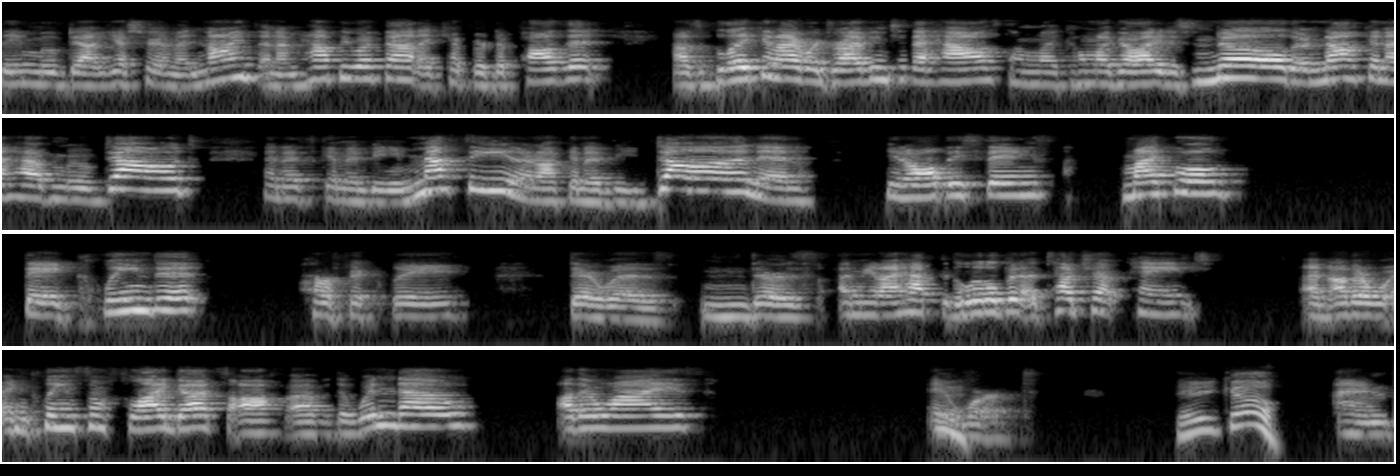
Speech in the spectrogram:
they moved out yesterday on the 9th, and I'm happy with that. I kept their deposit. As Blake and I were driving to the house, I'm like, oh my God, I just know they're not going to have moved out and it's going to be messy and they're not going to be done and you know all these things michael they cleaned it perfectly there was there's i mean i have a little bit of touch up paint and other and clean some fly guts off of the window. Otherwise, it hmm. worked. There you go. I'm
